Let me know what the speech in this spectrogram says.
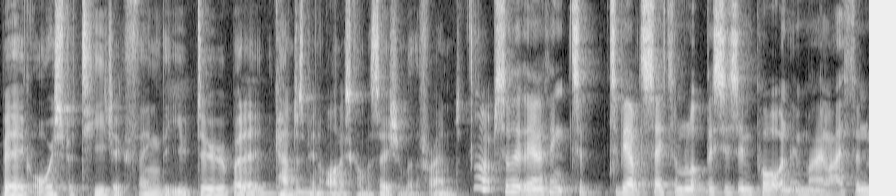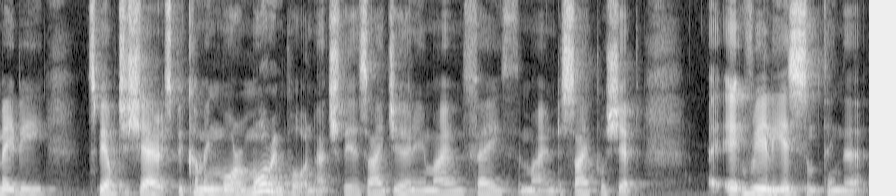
big, always strategic thing that you do, but Mm. it can just be an honest conversation with a friend. Absolutely. And I think to, to be able to say to them, look, this is important in my life, and maybe to be able to share it's becoming more and more important actually as I journey in my own faith and my own discipleship. It really is something that,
